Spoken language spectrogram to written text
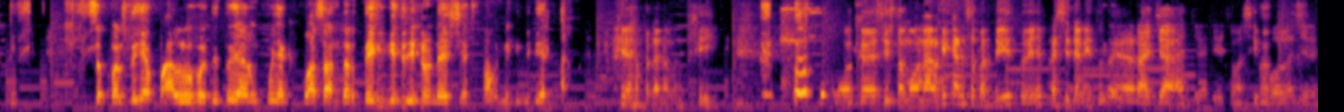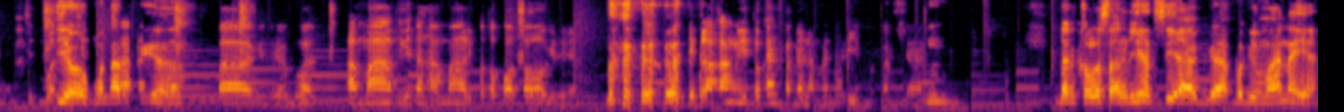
sepertinya Pak Luhut itu yang punya kekuasaan tertinggi di Indonesia tahun ini ya ya perdana menteri. Kalau ke sistem monarki kan seperti itu ya. Presiden itu kayak raja aja. Dia cuma simbol aja. Buat iya monarki ya apa gitu ya. Buat amal kegiatan amal di foto-foto gitu ya. Di belakang itu kan perdana menteri yang bekerja. Hmm. dan kalau saya lihat sih agak bagaimana ya.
